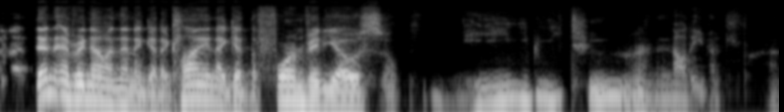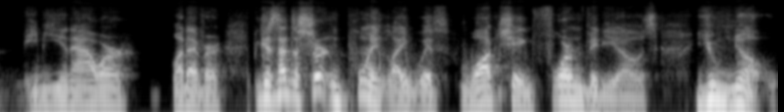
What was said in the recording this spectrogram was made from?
Uh, then every now and then I get a client, I get the form videos, maybe two, not even, maybe an hour, whatever. Because at a certain point, like with watching form videos, you know,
